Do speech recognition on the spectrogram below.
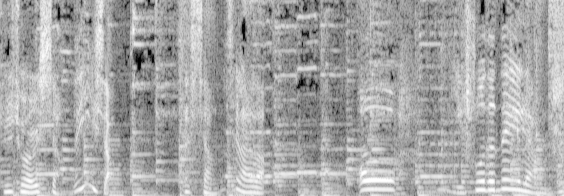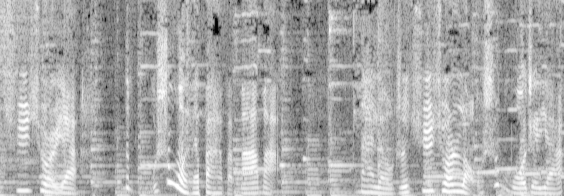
蛐蛐儿想了一想，他想起来了：“哦，你说的那两只蛐蛐儿呀，那不是我的爸爸妈妈。”那两只蛐蛐老是磨着牙，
